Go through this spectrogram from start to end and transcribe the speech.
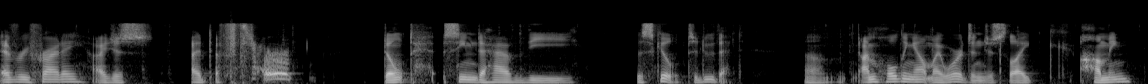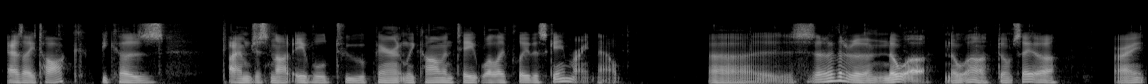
every Friday. I just I don't seem to have the the skill to do that. Um, I'm holding out my words and just like humming as I talk because I'm just not able to apparently commentate while I play this game right now. Uh, no uh, no uh, don't say uh. Alright?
